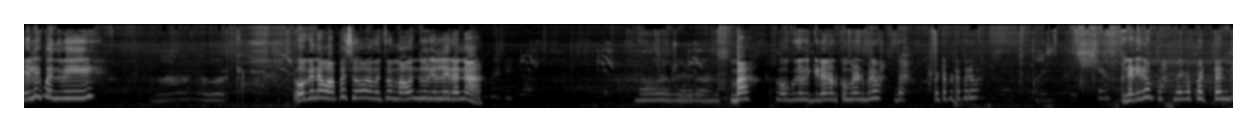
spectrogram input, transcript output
ಎಲ್ಲಿಗೆ ಬಂದ್ವಿ? ಹೋಗೋಣ ವಾಪಸ್ಸು ಅಥವಾ ಮಾವನ ಊರಿಗೆಲ್ಲ ಇರೋಣ ಬಾ ಹೋಗಿ ಅಲ್ಲಿ ಗಿಡ ನೋಡ್ಕೊಂಬರೋಣ ಬರವ ಬಾ ಪಟ ಪಟ ಬರವ ನಡೀರಪ್ಪ ಬೇಗ ಪಟ್ಟಂತ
